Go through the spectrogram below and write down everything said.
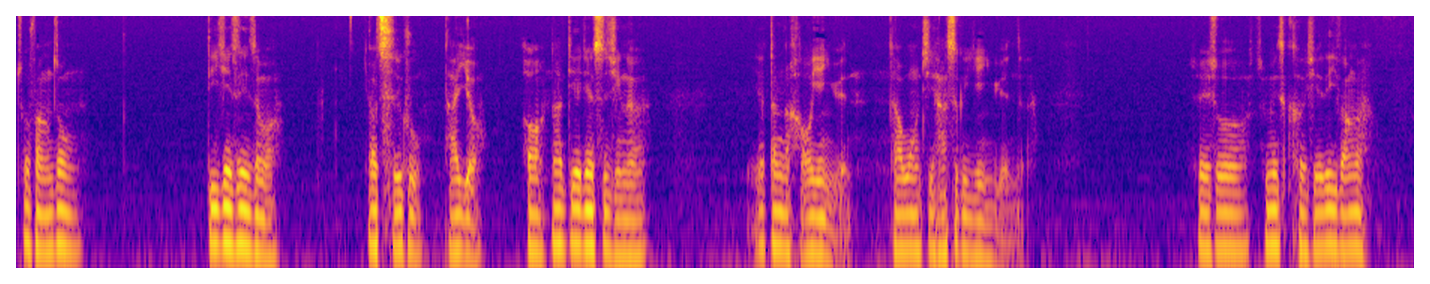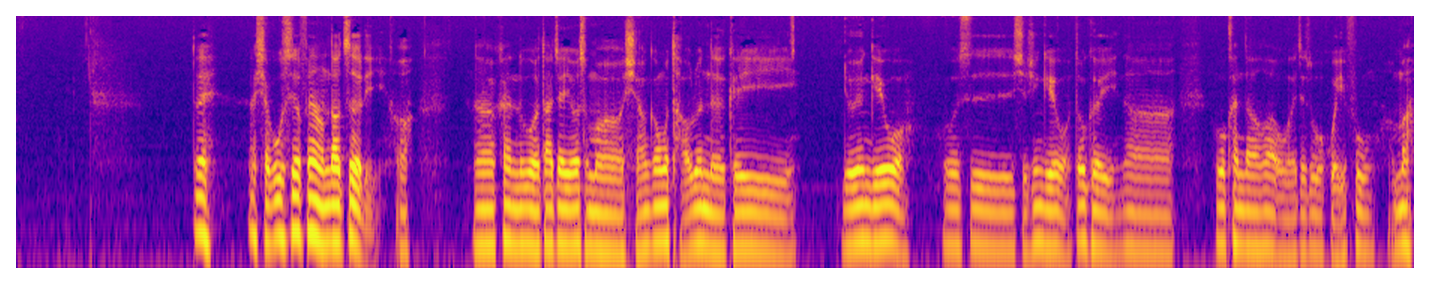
做房仲。第一件事情什么？要吃苦，他有。哦，那第二件事情呢？要当个好演员，他忘记他是个演员了。所以说，这边是可惜的地方啊。对，那小故事就分享到这里哦。那看如果大家有什么想要跟我讨论的，可以留言给我，或者是写信给我都可以。那如果看到的话，我会再做回复，好吗？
